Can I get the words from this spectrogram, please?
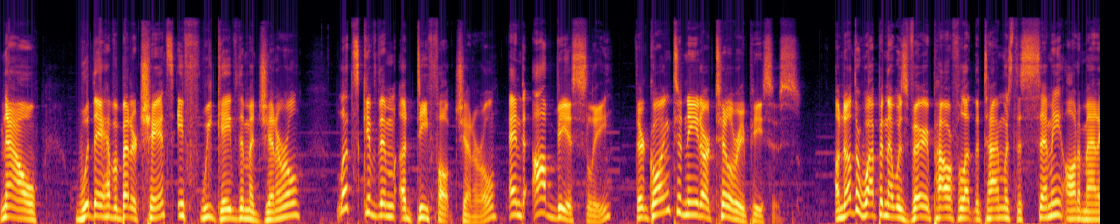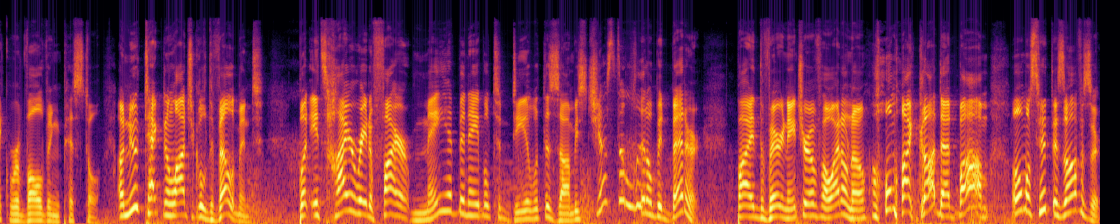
Now, would they have a better chance if we gave them a general? Let's give them a default general. And obviously, they're going to need artillery pieces. Another weapon that was very powerful at the time was the semi-automatic revolving pistol. A new technological development but its higher rate of fire may have been able to deal with the zombies just a little bit better by the very nature of, oh, I don't know. Oh my god, that bomb almost hit this officer.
